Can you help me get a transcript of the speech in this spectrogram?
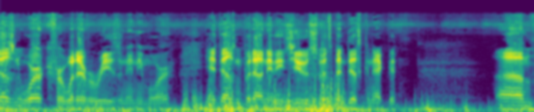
doesn't work for whatever reason anymore. It doesn't put out any juice, so it's been disconnected. Um,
